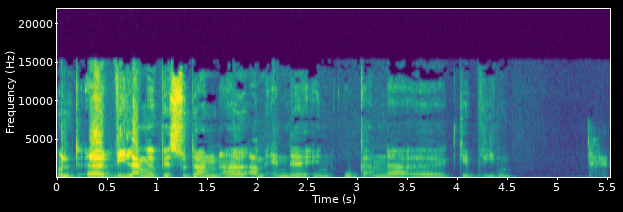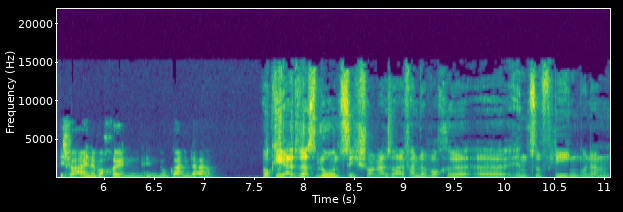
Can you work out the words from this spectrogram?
Und äh, wie lange bist du dann äh, am Ende in Uganda geblieben? Ich war eine Woche in, in Uganda. Okay, also das lohnt sich schon. Also einfach eine Woche äh, hinzufliegen und dann,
